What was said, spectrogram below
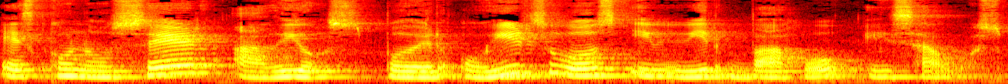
es conocer a Dios, poder oír su voz y vivir bajo esa voz.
